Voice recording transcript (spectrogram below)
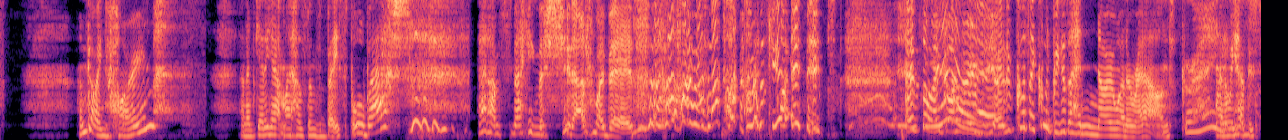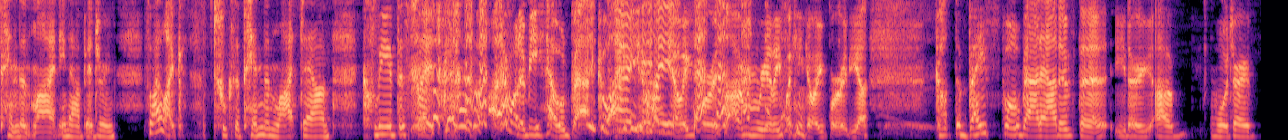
I'm going home and I'm getting out my husband's baseball bat and I'm smacking the shit out of my bed. I was, I was like, and so I got home, you know, and of course I could because I had no one around Great. and we have this pendant light in our bedroom. So I like took the pendant light down, cleared the space because I, don't want to be held back. Like yeah, I'm yeah. going for it. I'm really fucking going for it here. Got the baseball bat out of the you know um, wardrobe,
